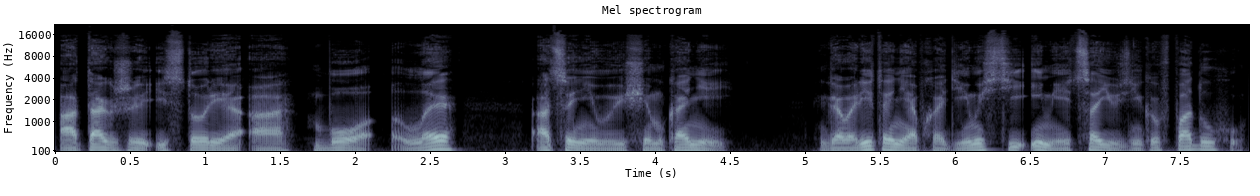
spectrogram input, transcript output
а также история о Бо-Ле, оценивающем коней, говорит о необходимости иметь союзников по духу.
